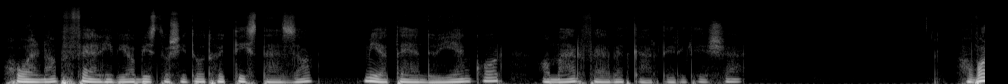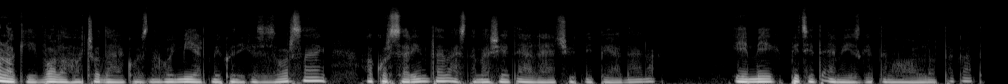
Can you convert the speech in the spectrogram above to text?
holnap felhívja a biztosítót, hogy tisztázza, mi a teendő ilyenkor a már felvett kártérítéssel. Ha valaki valaha csodálkozna, hogy miért működik ez az ország, akkor szerintem ezt a mesét el lehet sütni példának. Én még picit emészgettem a hallottakat.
